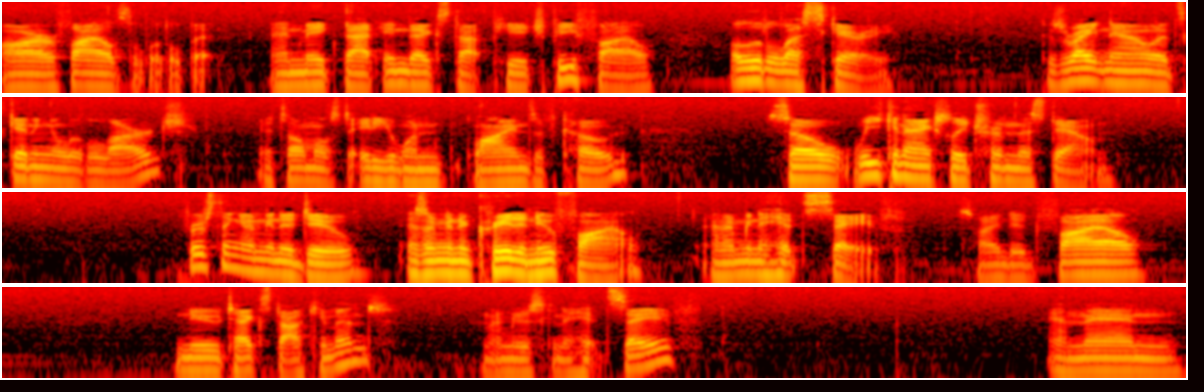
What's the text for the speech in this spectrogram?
our files a little bit and make that index.php file a little less scary. Because right now it's getting a little large. It's almost 81 lines of code. So we can actually trim this down. First thing I'm going to do is I'm going to create a new file and I'm going to hit save. So I did file, new text document, and I'm just going to hit save. And then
